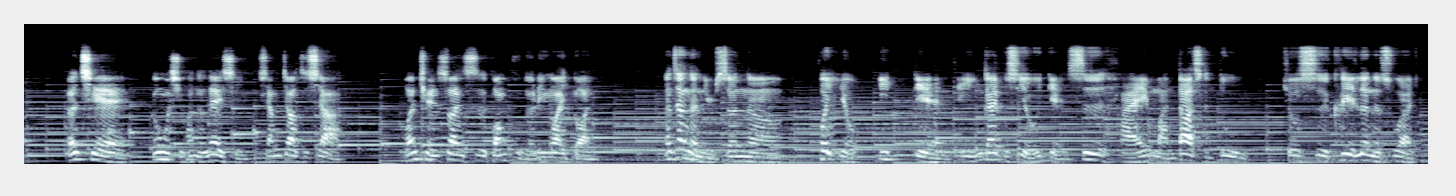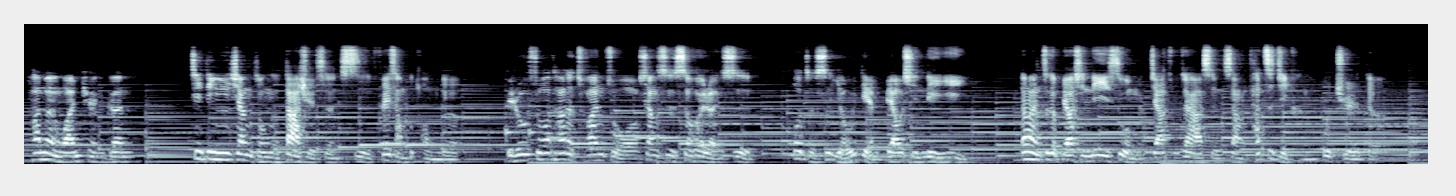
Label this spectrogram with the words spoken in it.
而且跟我喜欢的类型相较之下，完全算是光谱的另外一端。那这样的女生呢，会有一点，应该不是有一点，是还蛮大程度，就是可以认得出来，她们完全跟既定印象中的大学生是非常不同的。比如说她的穿着像是社会人士，或者是有一点标新立异。当然，这个标新立异是我们家族在他身上，他自己可能不觉得。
